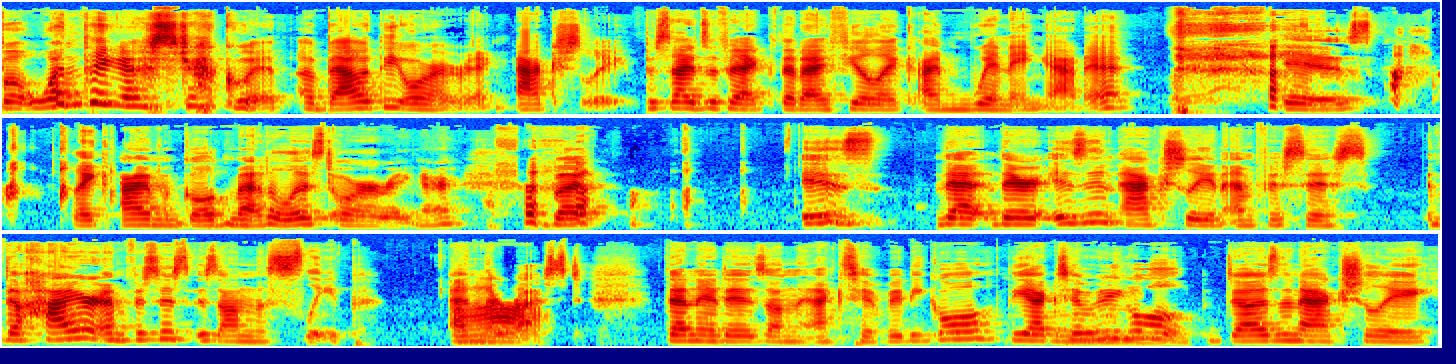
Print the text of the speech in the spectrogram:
But one thing I was struck with about the Oura Ring, actually, besides the fact that I feel like I'm winning at it, is like I'm a gold medalist Oura Ringer, but is that there isn't actually an emphasis. The higher emphasis is on the sleep and ah. the rest than it is on the activity goal. The activity mm. goal doesn't actually,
